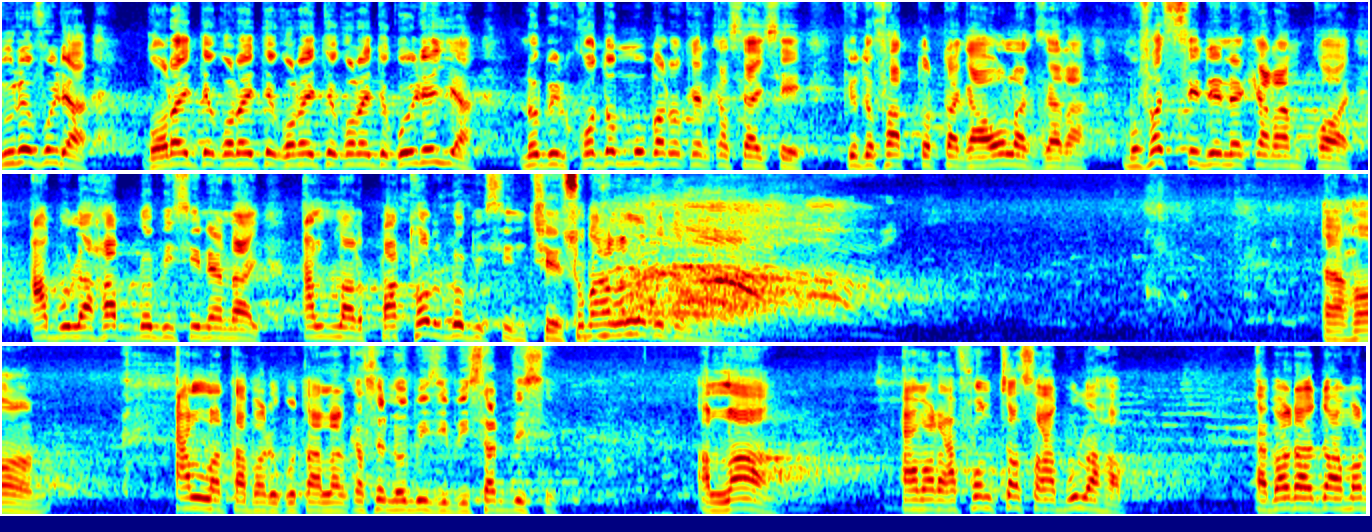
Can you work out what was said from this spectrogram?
দূরে ফুইরা গড়াইতে গড়াইতে গড়াইতে গড়াইতে গড়াইয়া নবীর কদম মুবারকের কাছে আইছে। কিন্তু ফাত্তরটা গাও লাগছে না। মুফাসিনে কারাম কয়, আবুল আহাব নবী চিনে নাই, আল্লাহর পাথর নবী চিনছে। সুবাহ আল্লাহ কত এখন, আল্লাহ তাবারুক আল্লাহর কাছে নবীজি বিচার দিছে। আল্লাহ, আমার আফন চাষা আবুল আহাব এবার হয়তো আমার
